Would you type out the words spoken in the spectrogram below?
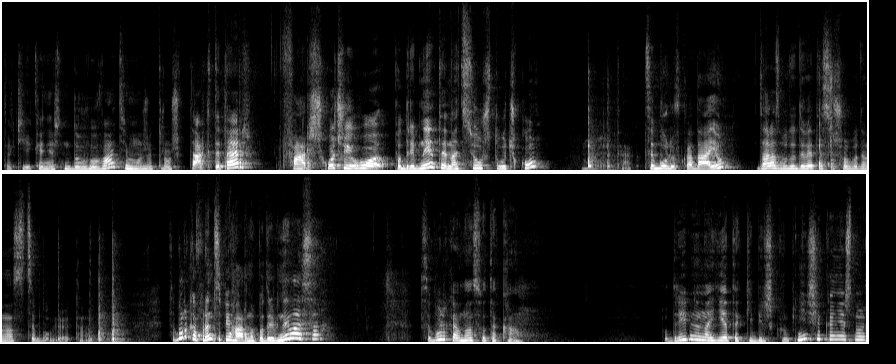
Такі, звісно, довгуваті, може трошки. Так, тепер фарш. Хочу його подрібнити на цю штучку. Так, цибулю вкладаю. Зараз буду дивитися, що буде в нас з цибулею. Так. Цибулька, в принципі, гарно подрібнилася. Цибулька в нас отака. подрібнена. Є такі більш крупніші, звісно,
